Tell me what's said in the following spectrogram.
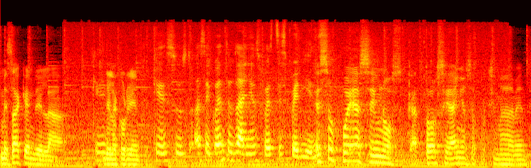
me saquen de la, de la corriente. ¿Qué ¿Hace cuántos años fue esta experiencia? Eso fue hace unos 14 años aproximadamente.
